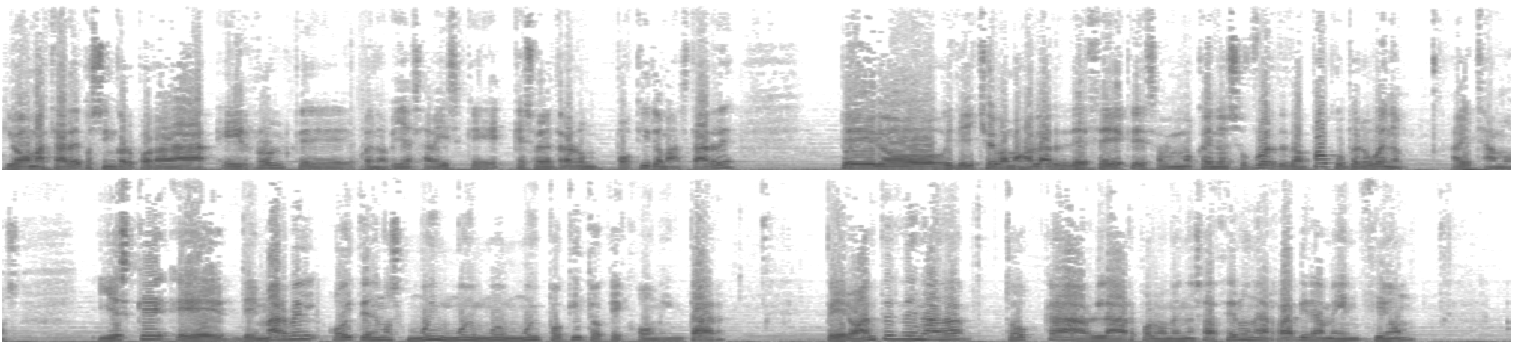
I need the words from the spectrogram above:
Luego más tarde pues incorporará A-Roll, que bueno, ya sabéis que, suele entrar un poquito más tarde. Pero de hecho vamos a hablar de DC, que sabemos que no es su fuerte tampoco, pero bueno, ahí estamos. Y es que eh, de Marvel hoy tenemos muy, muy, muy, muy poquito que comentar pero antes de nada, toca hablar, por lo menos hacer una rápida mención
